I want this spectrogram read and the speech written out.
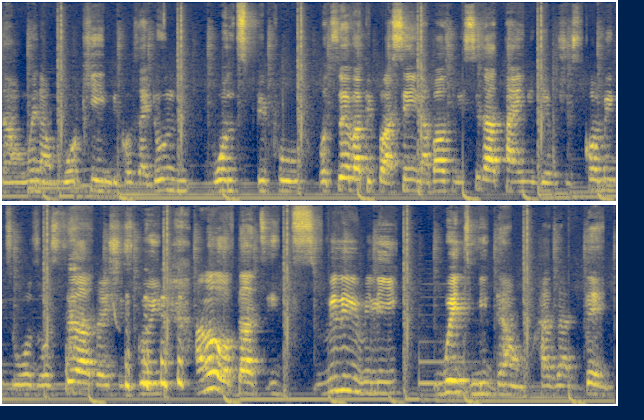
down when I'm walking because I don't want people, whatsoever people are saying about me. See that tiny girl, she's coming towards us. Or see that where she's going, and all of that. It's really, really weighed me down as at then.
